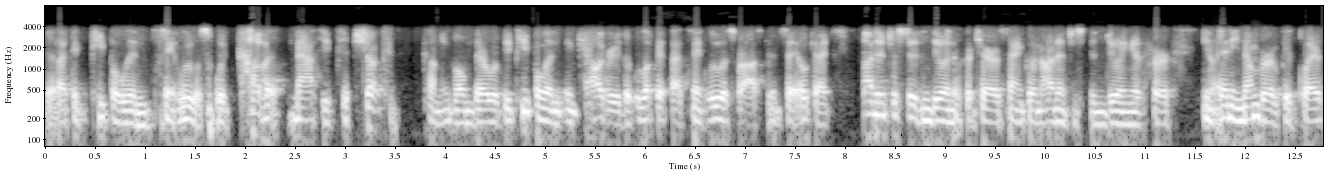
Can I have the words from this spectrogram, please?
that I think people in St. Louis would covet Matthew Tkachuk coming home, there would be people in, in Calgary that would look at that St. Louis roster and say, okay, not interested in doing it for Tarasenko, not interested in doing it for you know any number of good players.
